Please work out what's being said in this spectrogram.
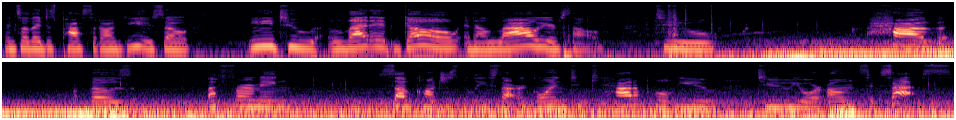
And so they just pass it on to you. So you need to let it go and allow yourself to have those affirming subconscious beliefs that are going to catapult you to your own success.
